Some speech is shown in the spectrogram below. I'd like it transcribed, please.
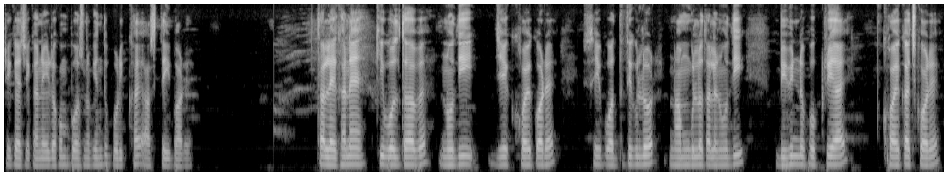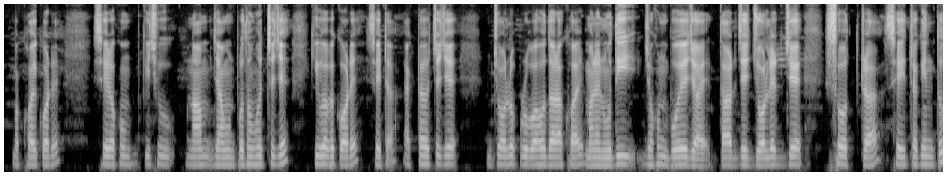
ঠিক আছে? কারণ এইরকম প্রশ্ন কিন্তু পরীক্ষায় আসতেই পারে। তাহলে এখানে কি বলতে হবে? নদী যে ক্ষয় করে, সেই পদ্ধতিগুলোর নামগুলো তাহলে নদী বিভিন্ন প্রক্রিয়ায় ক্ষয় কাজ করে বা ক্ষয় করে। সেরকম কিছু নাম যেমন প্রথম হচ্ছে যে, কীভাবে করে সেটা। একটা হচ্ছে যে, জলপ্রবাহ দ্বারা ক্ষয় মানে নদী যখন বয়ে যায়, তার যে জলের যে স্রোতটা, সেইটা কিন্তু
